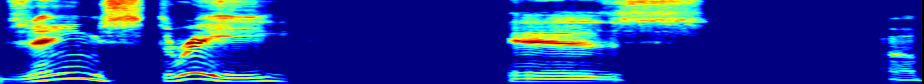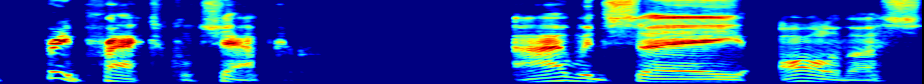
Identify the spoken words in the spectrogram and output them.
James 3 is a pretty practical chapter. I would say all of us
